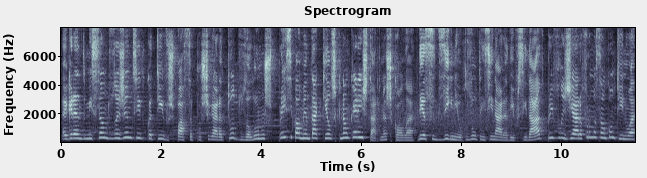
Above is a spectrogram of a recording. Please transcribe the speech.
a grande missão dos agentes educativos passa por chegar a todos os alunos, principalmente àqueles que não querem estar na escola. Desse desígnio resulta ensinar a diversidade, privilegiar a formação contínua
